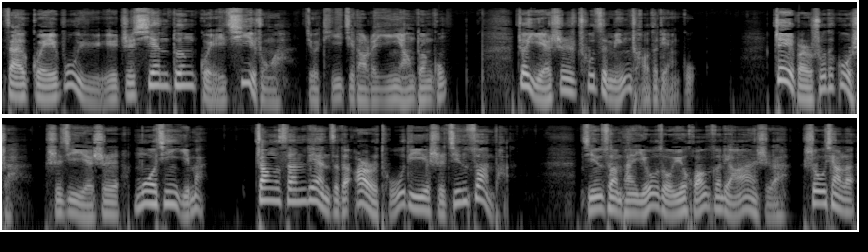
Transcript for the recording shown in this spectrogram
在《鬼不语之仙敦鬼气》中啊，就提及到了阴阳端宫，这也是出自明朝的典故。这本书的故事啊，实际也是摸金一脉。张三链子的二徒弟是金算盘，金算盘游走于黄河两岸时啊，收下了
